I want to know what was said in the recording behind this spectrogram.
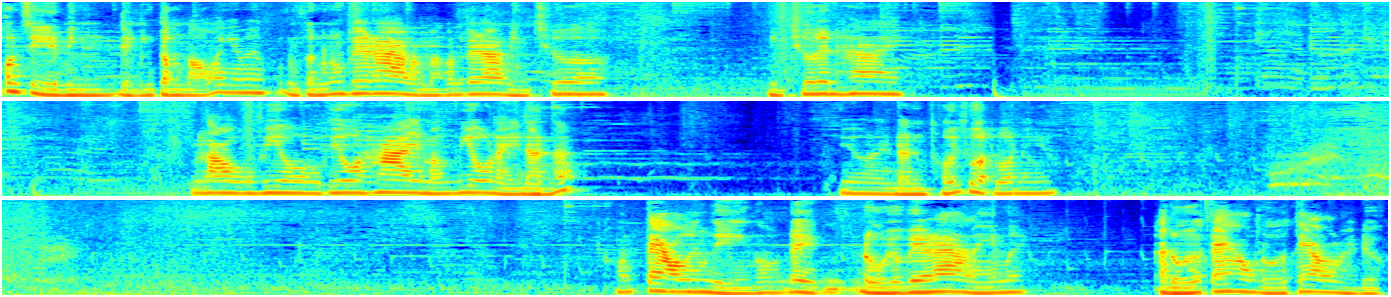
con gì để mình để mình cầm máu anh em ơi. Mình cần con vera mà mà con vera mình chưa mình chưa lên hai. Lau vio vio hai mà vio này đần á. Vio này đần thối ruột luôn anh em. Con teo cái gì ngon. Đây đồ cho vera này em ơi. À đồ cho teo đồ cho teo này được.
